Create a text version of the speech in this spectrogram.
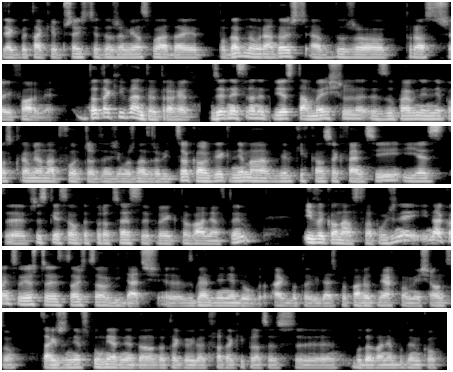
jakby takie przejście do rzemiosła daje podobną radość, a w dużo prostszej formie. To taki wentyl trochę. Z jednej strony jest ta myśl zupełnie nieposkromiona twórczo, w sensie można zrobić cokolwiek, nie ma wielkich konsekwencji, jest, e, wszystkie są te procesy projektowania w tym i wykonawstwa później i na końcu jeszcze jest coś, co widać e, względnie niedługo, tak, bo to widać po paru dniach, po miesiącu, także niewspółmiernie do, do tego, ile trwa taki proces e, budowania budynku.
